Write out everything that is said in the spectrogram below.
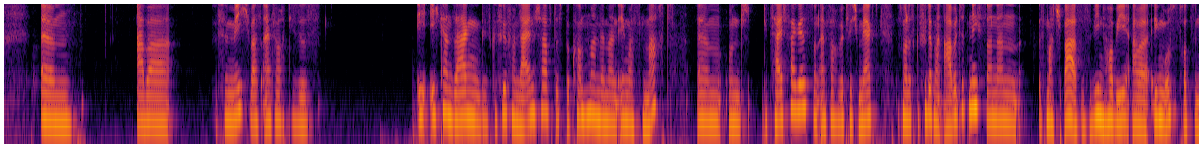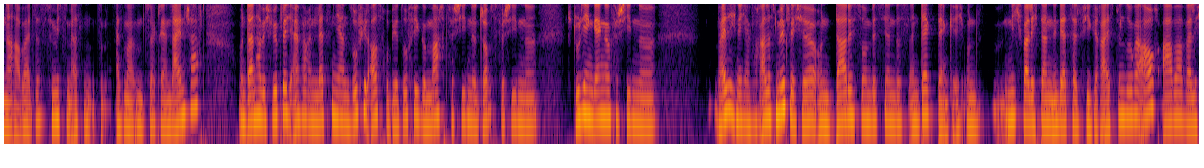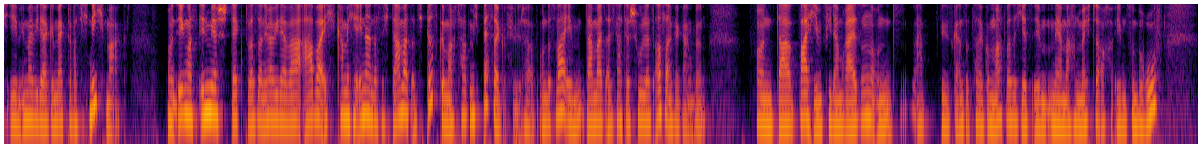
Ähm, aber für mich war es einfach dieses ich, ich kann sagen, dieses Gefühl von Leidenschaft, das bekommt man, wenn man irgendwas macht ähm, und die Zeit vergisst und einfach wirklich merkt, dass man das Gefühl hat, man arbeitet nicht, sondern es macht Spaß. Es ist wie ein Hobby, aber irgendwo ist es trotzdem eine Arbeit. Das ist für mich zum ersten, zum, erstmal um zu erklären, Leidenschaft. Und dann habe ich wirklich einfach in den letzten Jahren so viel ausprobiert, so viel gemacht, verschiedene Jobs, verschiedene Studiengänge, verschiedene, weiß ich nicht, einfach alles Mögliche und dadurch so ein bisschen das entdeckt, denke ich. Und nicht, weil ich dann in der Zeit viel gereist bin sogar auch, aber weil ich eben immer wieder gemerkt habe, was ich nicht mag und irgendwas in mir steckt, was dann immer wieder war. Aber ich kann mich erinnern, dass ich damals, als ich das gemacht habe, mich besser gefühlt habe. Und das war eben damals, als ich nach der Schule ins Ausland gegangen bin. Und da war ich eben viel am Reisen und habe dieses ganze Zeug gemacht, was ich jetzt eben mehr machen möchte, auch eben zum Beruf.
